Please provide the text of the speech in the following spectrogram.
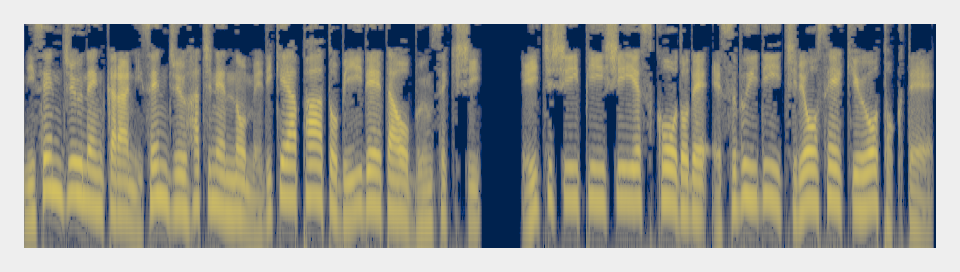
2010年から2018年のメディケアパート B データを分析し、HCPCS コードで SVD 治療請求を特定。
